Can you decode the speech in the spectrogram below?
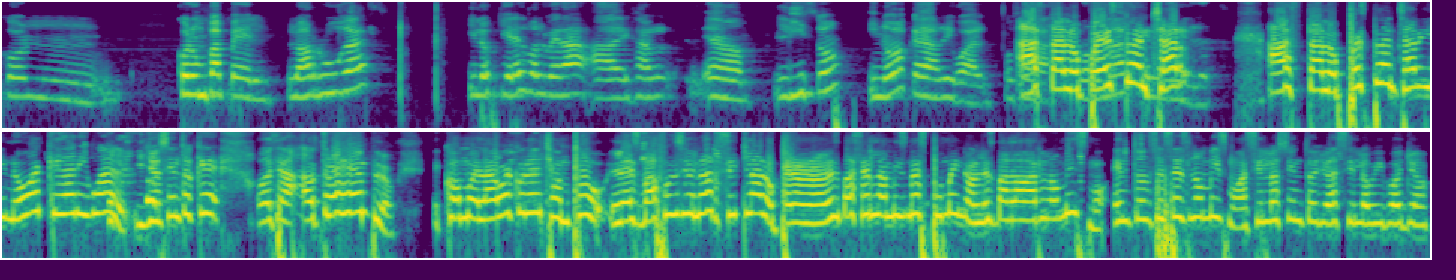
con, con un papel. Lo arrugas y lo quieres volver a, a dejar eh, liso y no va a quedar igual. O sea, Hasta lo puedes lo planchar. hasta lo puedes planchar y no va a quedar igual. Y yo siento que, o sea, otro ejemplo, como el agua con el champú, les va a funcionar, sí, claro, pero no les va a hacer la misma espuma y no les va a lavar lo mismo. Entonces es lo mismo, así lo siento yo, así lo vivo yo,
